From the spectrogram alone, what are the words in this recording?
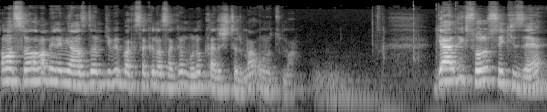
Ama sıralama benim yazdığım gibi bak sakın ha sakın bunu karıştırma, unutma. Geldik soru 8'e.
